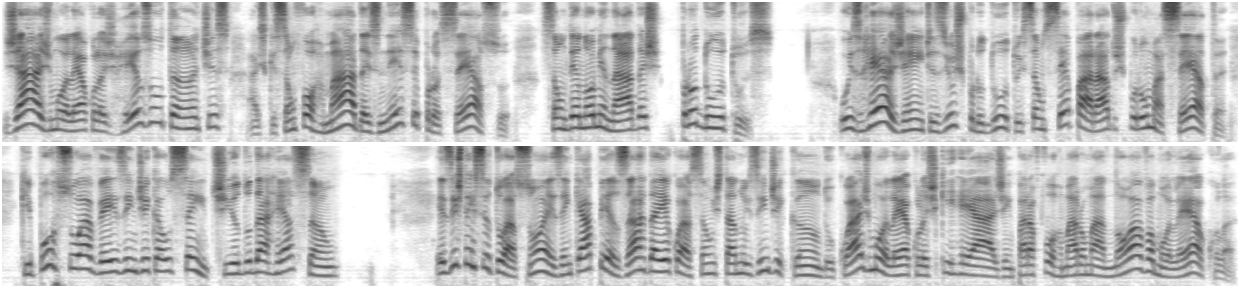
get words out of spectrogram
Já as moléculas resultantes, as que são formadas nesse processo, são denominadas produtos. Os reagentes e os produtos são separados por uma seta, que, por sua vez, indica o sentido da reação. Existem situações em que, apesar da equação estar nos indicando quais moléculas que reagem para formar uma nova molécula,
